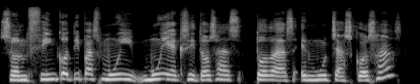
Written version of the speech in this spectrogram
Son cinco tipas muy, muy exitosas, todas en muchas cosas.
